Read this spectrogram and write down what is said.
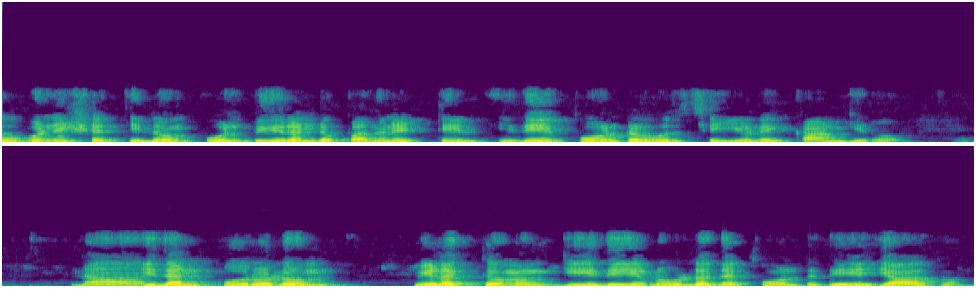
உபனிஷத்திலும் ஒன்று இரண்டு பதினெட்டில் இதே போன்ற ஒரு செய்யுளை காண்கிறோம். நான் இதன் பொருளும் விளக்கமும் கீதையில் உள்ளதை போன்றதே யாகும்.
